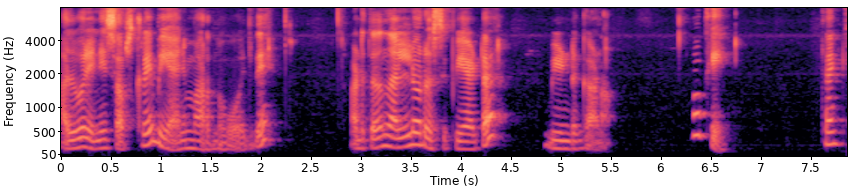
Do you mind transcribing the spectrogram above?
അതുപോലെ തന്നെ സബ്സ്ക്രൈബ് ചെയ്യാനും മറന്നു പോകരുതേ അടുത്തത് നല്ലൊരു റെസിപ്പിയായിട്ട് വീണ്ടും കാണാം. ഓക്കെ താങ്ക്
